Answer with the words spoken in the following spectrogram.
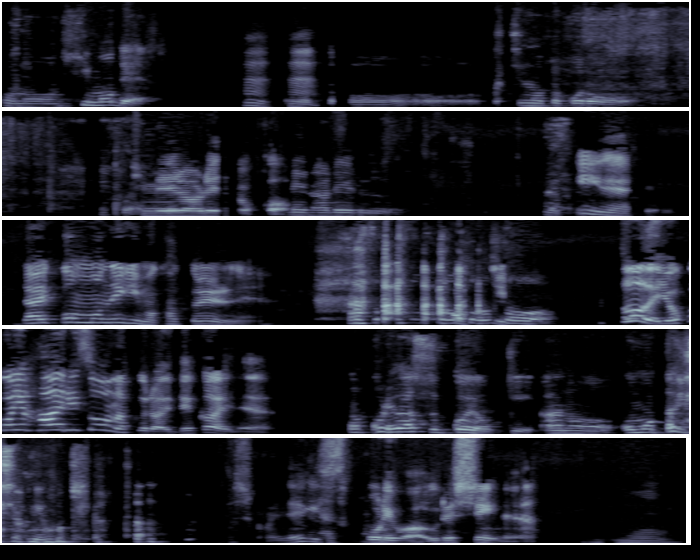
この紐で、うんうん。えっと、口のところを、決められるのか決。められる。いいね。大根もネギも隠れるね。そうそうそそうだよ、横に入りそうなくらいでかいね。これはすっごい大きい。あの、思った以上に大きかった。確かにネギすっぽりは嬉しいね。うん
